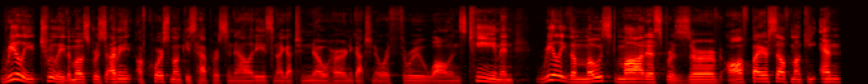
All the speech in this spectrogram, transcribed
really, truly, the most, I mean, of course, monkeys have personalities, and I got to know her, and I got to know her through Wallen's team, and really the most modest, reserved, off by herself monkey, and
